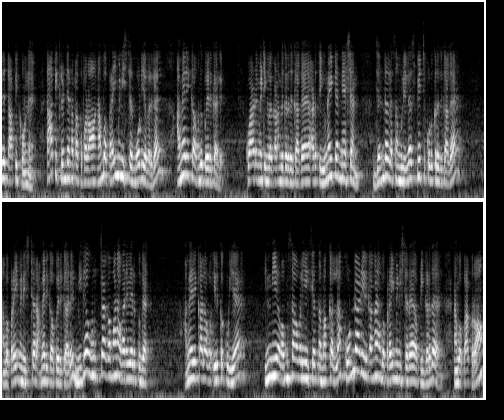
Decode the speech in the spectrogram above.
இது டாபிக் ஒன்று டாபிக் ரெண்டு என்ன பார்க்க போகிறோம் நம்ம பிரைம் மினிஸ்டர் மோடி அவர்கள் அமெரிக்கா வந்து போயிருக்காரு. குவாட் மீட்டிங்கில் கலந்துக்கிறதுக்காக அடுத்து யுனைடெட் நேஷன் ஜென்ரல் அசம்பிளியில் ஸ்பீச் கொடுக்கறதுக்காக நம்ம பிரைம் மினிஸ்டர் அமெரிக்கா போயிருக்காரு. மிக உற்சாகமான வரவேற்புங்க. அமெரிக்காவில் இருக்கக்கூடிய இந்திய வம்சாவளியை சேர்ந்த மக்கள்லாம் கொண்டாடி இருக்காங்க நம்ம பிரைம் மினிஸ்டரை அப்படிங்கிறத நம்ம பார்க்குறோம்.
